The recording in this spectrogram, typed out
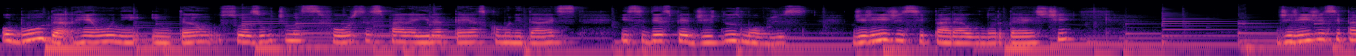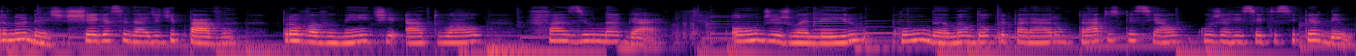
O Buda reúne então suas últimas forças para ir até as comunidades e se despedir dos monges dirige-se para o Nordeste. Dirige-se para o Nordeste, chega à cidade de Pava, provavelmente a atual Fazilnagar, onde o joalheiro Kunda mandou preparar um prato especial cuja receita se perdeu.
